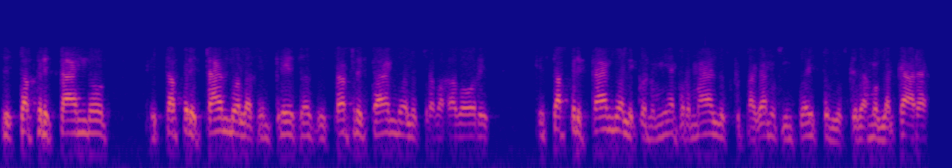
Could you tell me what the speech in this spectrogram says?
Se está apretando, está apretando a las empresas, está apretando a los trabajadores, se está apretando a la economía formal, los que pagamos impuestos, los que damos la cara.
